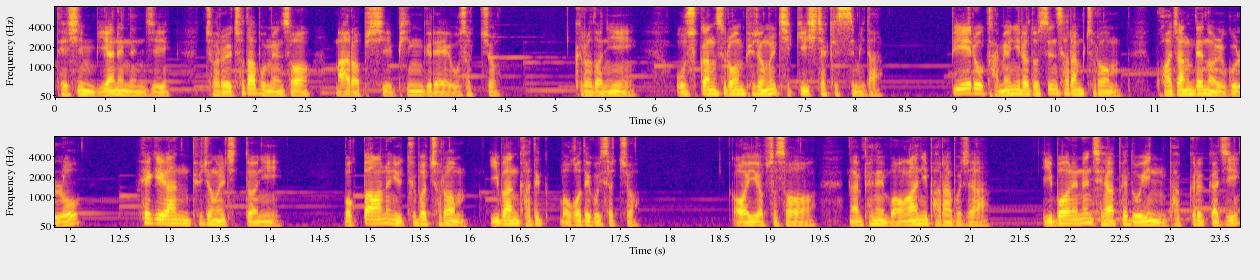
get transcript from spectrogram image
대신 미안했는지 저를 쳐다보면서 말없이 빙그레 웃었죠. 그러더니 우스꽝스러운 표정을 짓기 시작했습니다. 삐에로 가면이라도 쓴 사람처럼 과장된 얼굴로 회개한 표정을 짓더니 먹방하는 유튜버처럼 입안 가득 먹어대고 있었죠. 어이없어서 남편을 멍하니 바라보자 이번에는 제 앞에 놓인 밥그릇까지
